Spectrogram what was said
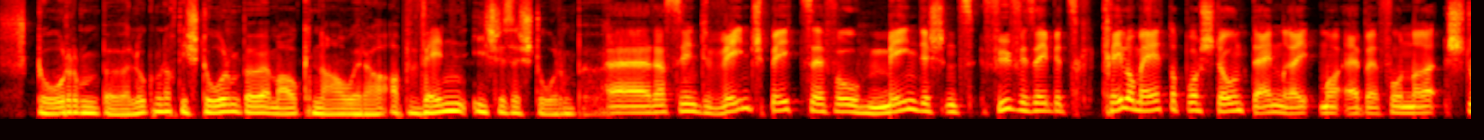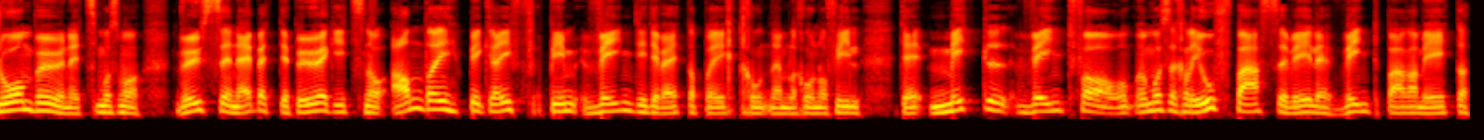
Sturmböen. Schauen wir noch die Sturmböen mal genauer an. Ab wann ist es ein Sturmböen? Äh, das sind Windspitzen von mindestens 75 km pro Stunde. Dann redet man eben von einer Sturmböe. Jetzt muss man wissen, neben den Böen gibt es noch andere Begriffe beim Wind. In den Wetterbericht kommt nämlich auch noch viel der Mittelwind vor. Und man muss ein bisschen aufpassen, welche Windparameter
